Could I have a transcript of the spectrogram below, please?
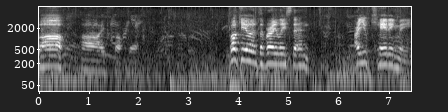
Fuck! Oh, I fucked it. Fuck you at the very least then. Are you kidding me?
